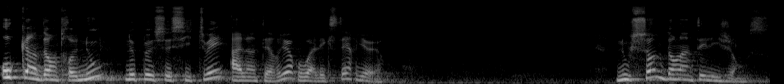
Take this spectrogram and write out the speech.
Aucun d'entre nous ne peut se situer à l'intérieur ou à l'extérieur. Nous sommes dans l'intelligence.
